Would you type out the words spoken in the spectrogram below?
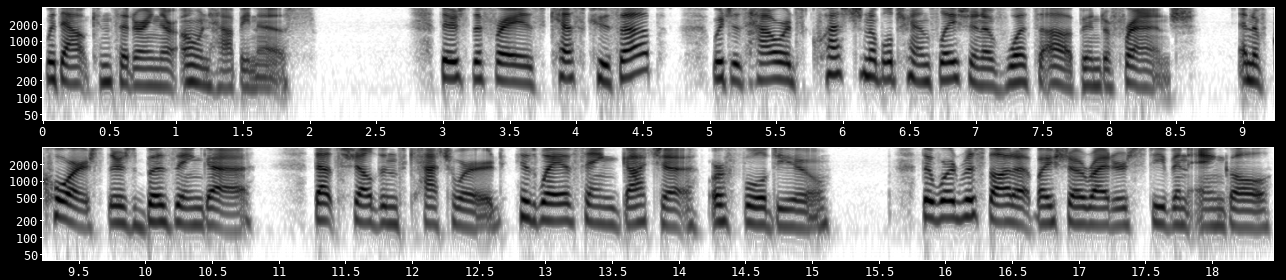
without considering their own happiness. There's the phrase qu'est-ce que up, which is Howard's questionable translation of what's up into French. And of course, there's bazinga, that's Sheldon's catchword, his way of saying gotcha or fooled you. The word was thought up by show writer Stephen Engel.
